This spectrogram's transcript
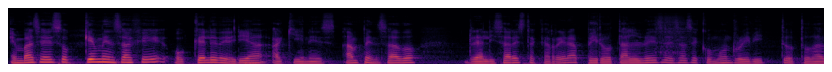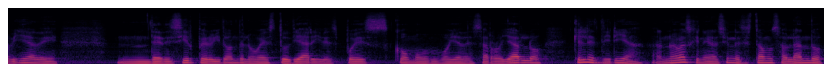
En base a eso, ¿qué mensaje o qué le diría a quienes han pensado realizar esta carrera, pero tal vez les hace como un ruidito todavía de, mm, de decir, pero ¿y dónde lo voy a estudiar y después cómo voy a desarrollarlo? ¿Qué les diría a nuevas generaciones? Estamos hablando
